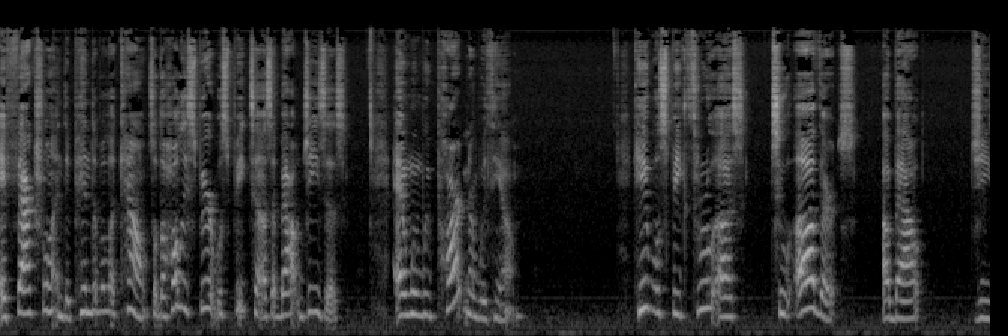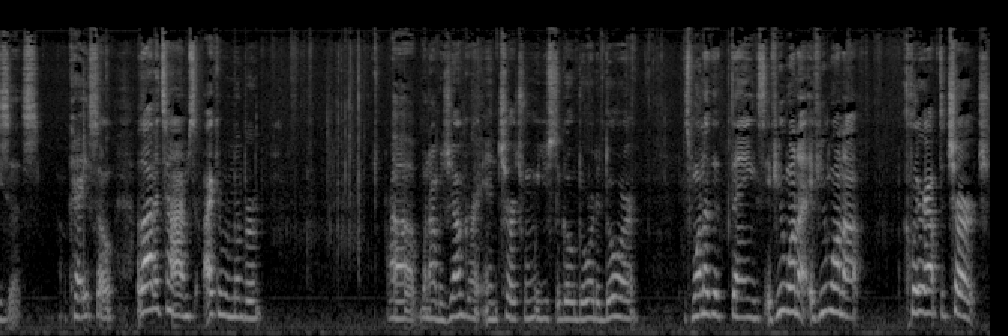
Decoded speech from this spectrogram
a factual and dependable account. So the Holy Spirit will speak to us about Jesus. And when we partner with him, he will speak through us to others about Jesus. Okay, so a lot of times I can remember uh, when I was younger in church when we used to go door to door. It's one of the things if you wanna if you wanna clear out the church,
